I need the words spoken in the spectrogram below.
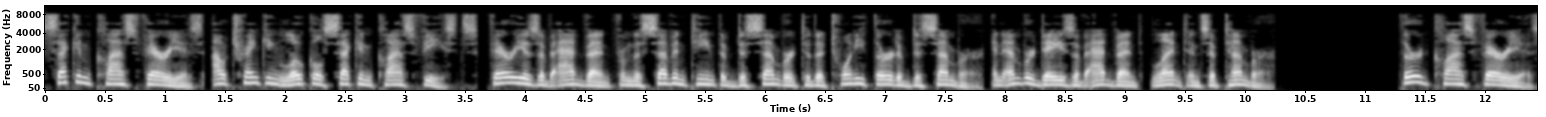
Second-class ferias, outranking local second-class feasts, ferias of Advent from 17 December to 23 December, and Ember Days of Advent, Lent and September. Third-class ferias,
